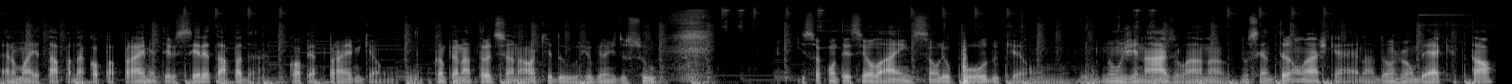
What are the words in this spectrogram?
era uma etapa da Copa Prime, a terceira etapa da Copa Prime, que é um, campeonato tradicional aqui do Rio Grande do Sul. Isso aconteceu lá em São Leopoldo, que é um num ginásio lá na, no Centrão, acho que é na Dom João Becker e tal.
